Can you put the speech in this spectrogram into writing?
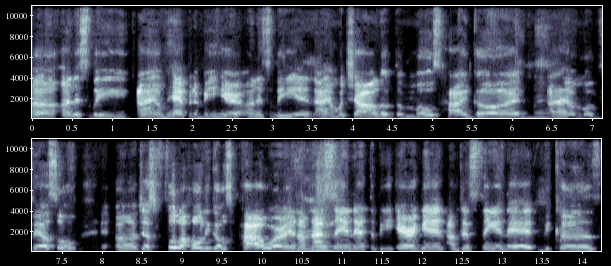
uh honestly, I am happy to be here, honestly, and I am a child of the most high God. Amen. I am a vessel uh, just full of Holy Ghost power. And I'm not saying that to be arrogant. I'm just saying that because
